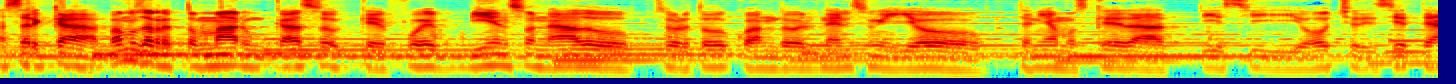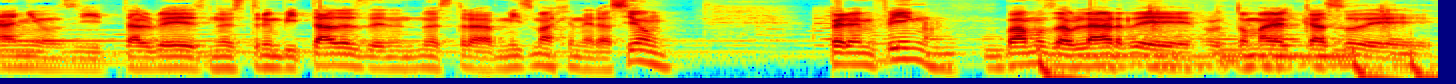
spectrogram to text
acerca, vamos a retomar un caso que fue bien sonado, sobre todo cuando el Nelson y yo teníamos que edad 18, 17 años y tal vez nuestro invitado es de nuestra misma generación. Pero en fin, vamos a hablar de retomar el caso de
